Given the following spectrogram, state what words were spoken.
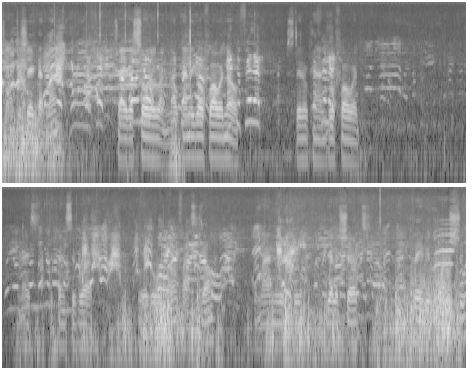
trying to shake that man. Try the solo run. Now can he go forward? No. Still can't go forward. Nice defensive work. Here goes now, passes off. The man with the yellow shirt playing with one shoe.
